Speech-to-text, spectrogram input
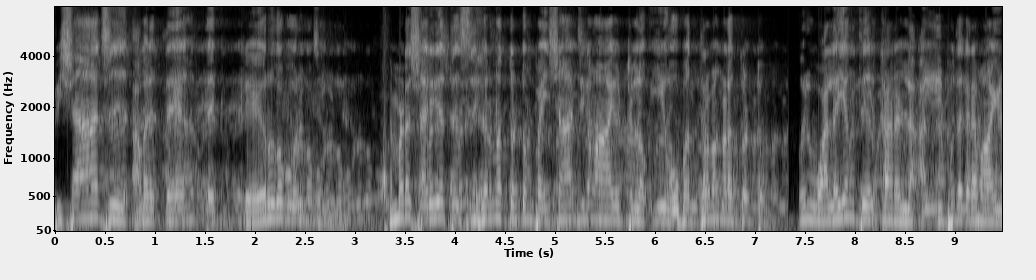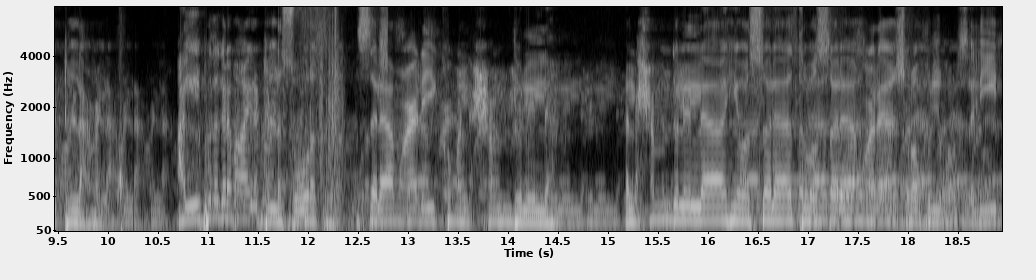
പിശാജ് അവരെ ദേഹത്തേക്ക് കയറുക പോലും ചെയ്യില്ല. നമ്മുടെ ശരീരത്തെ സിഹിറിനെ തൊട്ടും പൈശാചികമായിട്ടുള്ള ഈ ഉപദ്രവങ്ങളെ തൊട്ടും ഒരു വലയം തീർക്കാനുള്ള അത്ഭുതകരമായിട്ടുള്ള അത്ഭുതകരമായിട്ടുള്ള സൂറത്ത്. അസ്സലാമു അലൈക്കും അൽഹംദുലില്ലാ അൽഹംദുലില്ലാഹി വസ്സലാത്തു വസ്സലാമു അലാ മുർസലീൻ.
